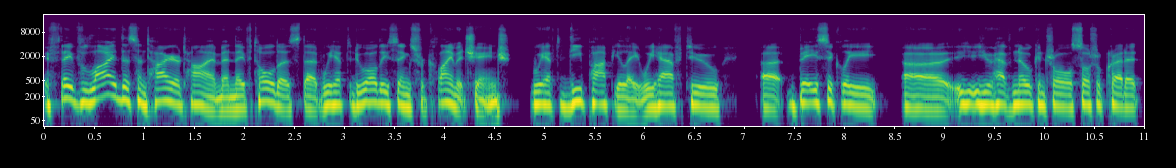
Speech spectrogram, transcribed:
If they've lied this entire time and they've told us that we have to do all these things for climate change, we have to depopulate, we have to uh, basically, uh, you have no control, social credit,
